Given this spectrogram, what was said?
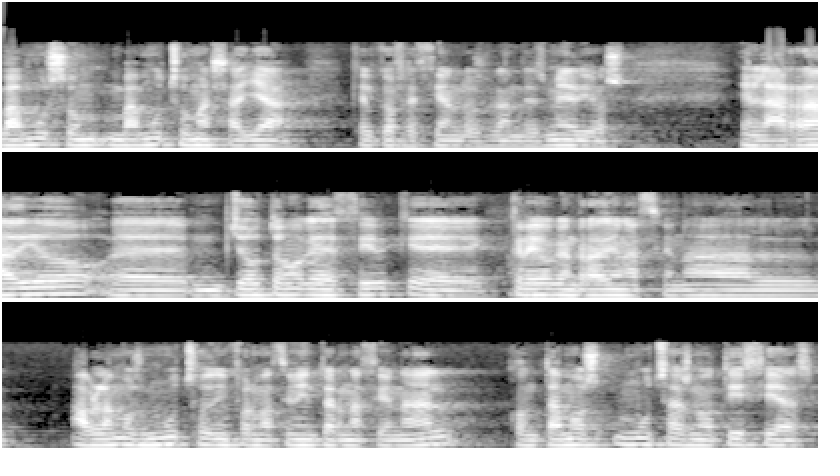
va, mucho, va mucho más allá que el que ofrecían los grandes medios. En la radio, eh, yo tengo que decir que creo que en Radio Nacional hablamos mucho de información internacional, contamos muchas noticias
